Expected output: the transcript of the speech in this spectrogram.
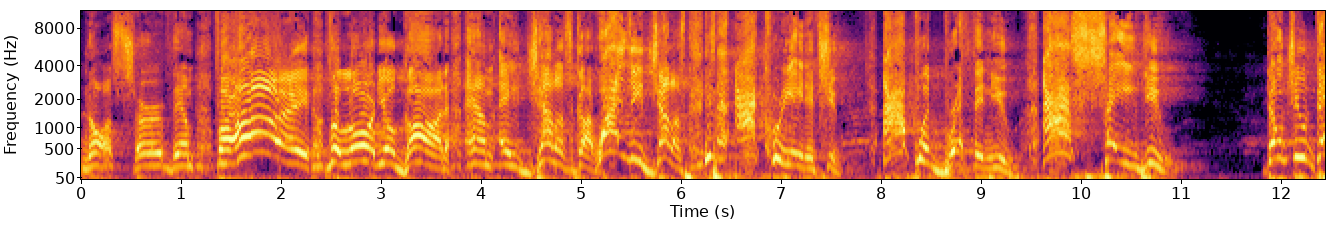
nor serve them. For I, the Lord your God, am a jealous God. Why is he jealous? He said, I created you. I put breath in you. I saved you. Don't you dare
